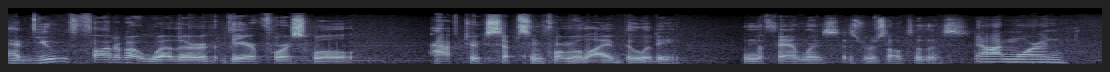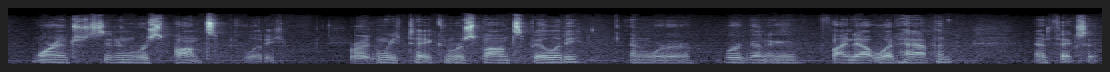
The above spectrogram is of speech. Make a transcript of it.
have you thought about whether the Air Force will have to accept some form of liability from the families as a result of this? No, I'm more in, more interested in responsibility. Right. And we've taken responsibility, and we're we're going to find out what happened and fix it.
